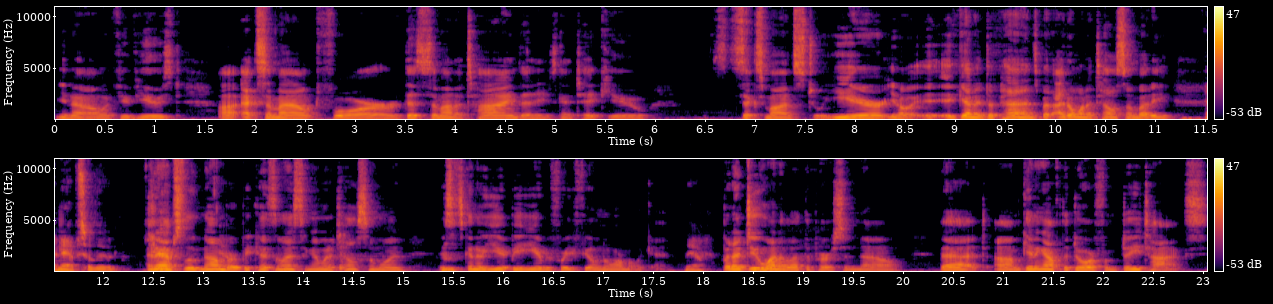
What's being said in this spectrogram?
You know, if you've used uh, X amount for this amount of time, then it's going to take you six months to a year. You know, it, again, it depends, but I don't want to tell somebody an absolute an sure. absolute number yeah. because the last thing I want to tell someone is mm. it's going to be a year before you feel normal again. Yeah. But I do want to let the person know that um, getting out the door from detox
